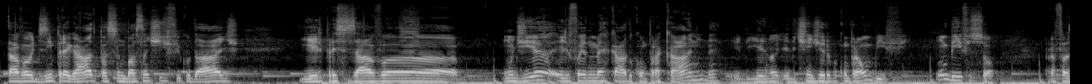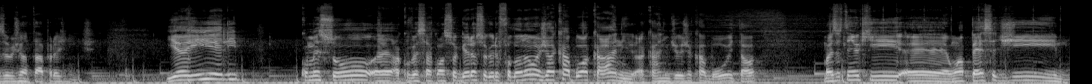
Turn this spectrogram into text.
estava desempregado, passando bastante dificuldade, e ele precisava um dia ele foi no mercado comprar carne, né? Ele, ele, ele tinha dinheiro para comprar um bife, um bife só, para fazer o jantar pra gente. E aí ele começou é, a conversar com a açougueira, a açougueira falou: "Não, já acabou a carne, a carne de hoje acabou e tal". Mas eu tenho aqui é, uma peça de,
